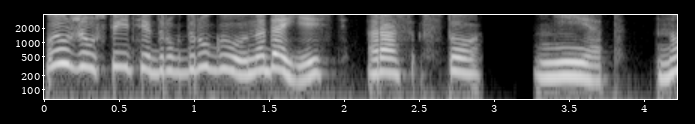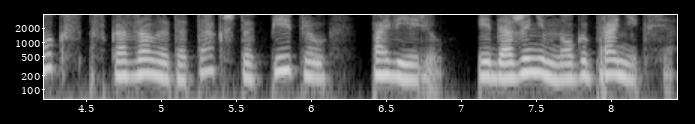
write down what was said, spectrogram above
вы уже успеете друг другу надоесть раз сто. Нет, Нокс сказал это так, что Пепел поверил и даже немного проникся.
